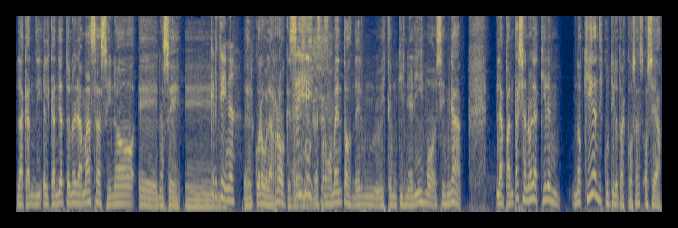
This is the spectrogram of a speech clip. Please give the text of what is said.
la candi- el candidato no era Massa, sino, eh, no sé. eh, Cristina. El Cuervo Larroque. Sí. por momentos de un, viste, un kirchnerismo. Decís, mira, la pantalla no la quieren. No quieren discutir otras cosas. O sea,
